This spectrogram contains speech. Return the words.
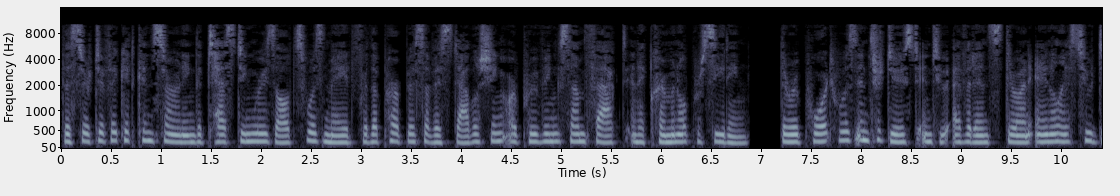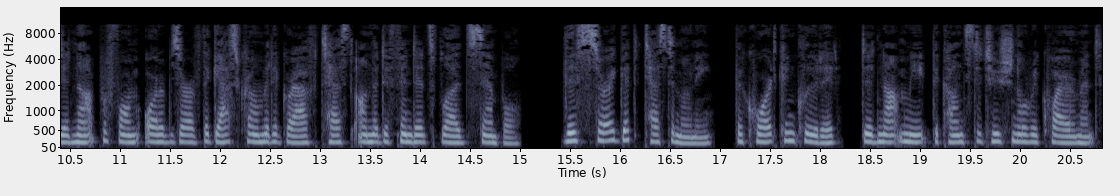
the certificate concerning the testing results was made for the purpose of establishing or proving some fact in a criminal proceeding. The report was introduced into evidence through an analyst who did not perform or observe the gas chromatograph test on the defendant's blood sample. This surrogate testimony, the court concluded, did not meet the constitutional requirement.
